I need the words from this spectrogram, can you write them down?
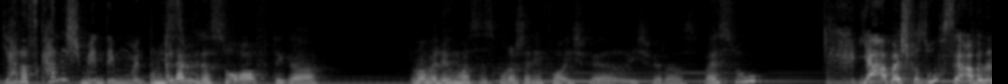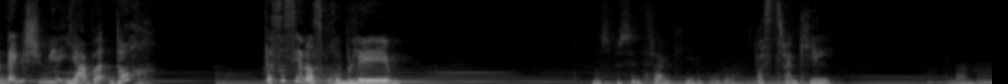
Ja, das kann ich mir in dem Moment. Und ich also, sag dir das so oft, Digga. Immer wenn irgendwas ist, Bruder, stell dir vor, ich wäre ich wär das. Weißt du? Ja, aber ich versuch's ja, aber dann denke ich mir, ja, aber doch. Das ist ja das Problem. Du musst ein bisschen tranquil, Bruder. Was tranquil? Langsam.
